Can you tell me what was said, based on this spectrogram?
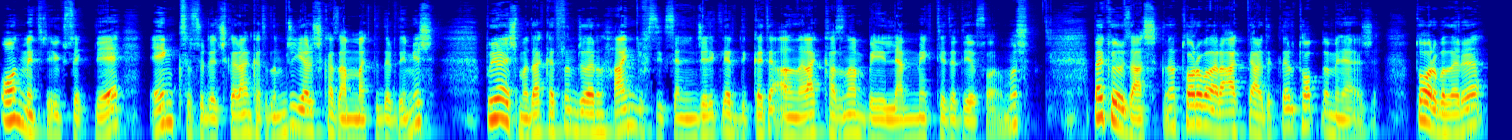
10 metre yüksekliğe en kısa sürede çıkaran katılımcı yarış kazanmaktadır demiş. Bu yarışmada katılımcıların hangi fiziksel incelikleri dikkate alınarak kazanan belirlenmektedir diye sormuş. Bakıyoruz aşkına torbalara aktardıkları toplam enerji. Torbaları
